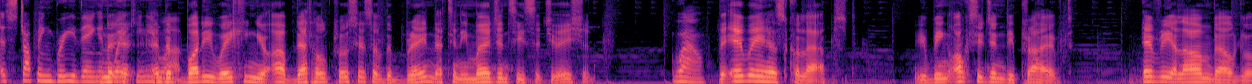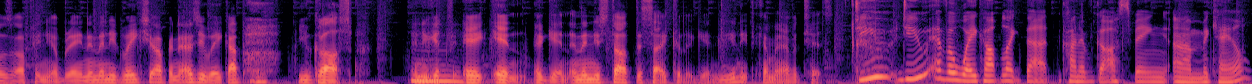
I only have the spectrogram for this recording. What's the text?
uh, stopping breathing and No, waking you up. and the body waking you up. That whole process of the brain, that's an emergency situation. wow. The airway has collapsed. You're being oxygen deprived. Every alarm bell goes off in your brain, and then it wakes you up. And as you wake up, you gasp, and you get Mm. in again, and then you start the cycle again. You need to come and have a test. Do you do you ever wake up like that, kind of gasping, um, Mikhail?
